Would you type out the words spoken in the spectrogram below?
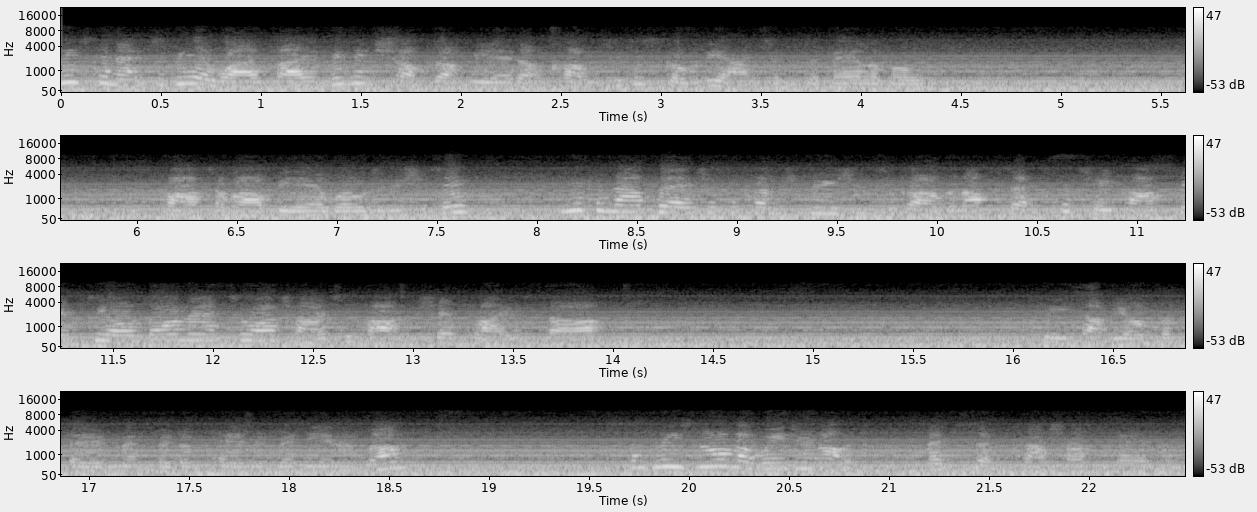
please connect to BA Wi-Fi and visit shop.ba.com to discover the items available. As part of our BA World initiative, you can now purchase a contribution to carbon Offset for £2.50 or donate to our charity partnership Flying Start. Please have your preferred method of payment ready in advance. And please know that we do not accept cash as payment.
